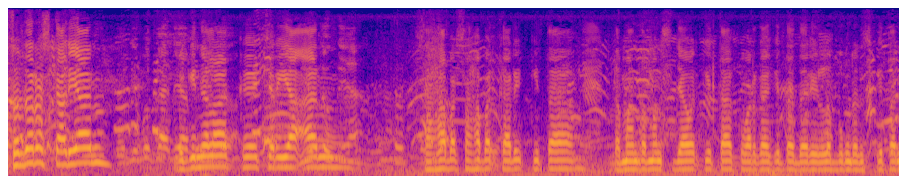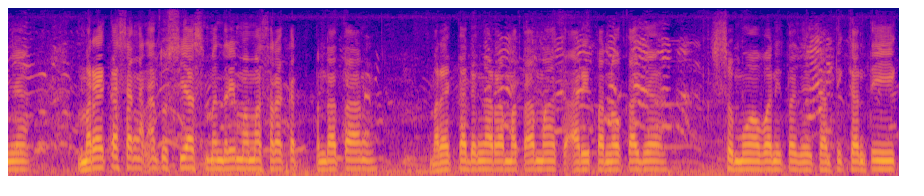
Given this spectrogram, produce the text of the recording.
Saudara sekalian, beginilah keceriaan sahabat-sahabat karib kita, teman-teman sejawat kita, keluarga kita dari Lebung dan sekitarnya. Mereka sangat antusias menerima masyarakat pendatang. Mereka dengar ramah tamah kearifan lokalnya. Semua wanitanya cantik-cantik,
